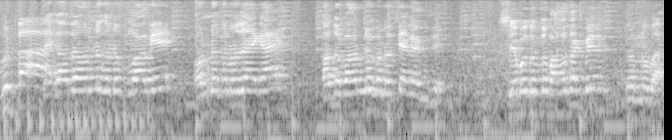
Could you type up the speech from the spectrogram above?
good bye দেখা হবে অন্য কোনো ব্লগে অন্য কোনো জায়গায়। অথবা অন্য কোনো চ্যালেঞ্জে সে পর্যন্ত ভালো থাকবেন। ধন্যবাদ।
